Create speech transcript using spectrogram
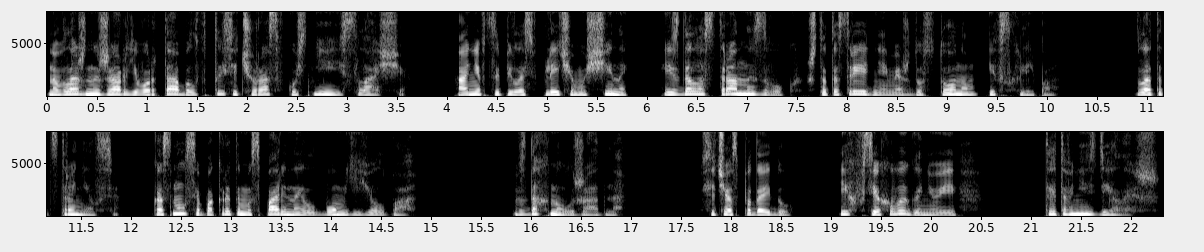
но влажный жар его рта был в тысячу раз вкуснее и слаще. Аня вцепилась в плечи мужчины и издала странный звук, что-то среднее между стоном и всхлипом. Влад отстранился, коснулся покрытым испариной лбом ее лба. Вздохнул жадно. «Сейчас подойду. Их всех выгоню и «Ты этого не сделаешь»,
